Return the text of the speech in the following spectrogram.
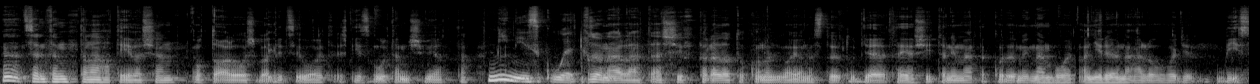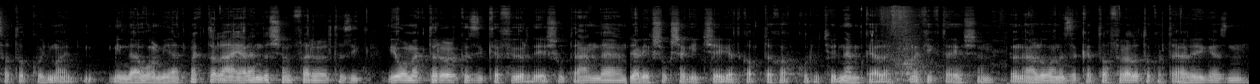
Hát szerintem talán hat évesen ott alósban Grici volt, és izgultam is miatta. Min izgult? Az önellátási feladatokon, hogy vajon ezt ő tudja teljesíteni, mert akkor ő még nem volt annyira önálló, hogy bízhatok, hogy majd mindenhol miatt megtalálja, rendesen felöltözik, jól megtörölközik-e fürdés után, de elég sok segítséget kaptak akkor, úgyhogy nem kellett nekik teljesen önállóan ezeket a feladatokat elvégezni.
